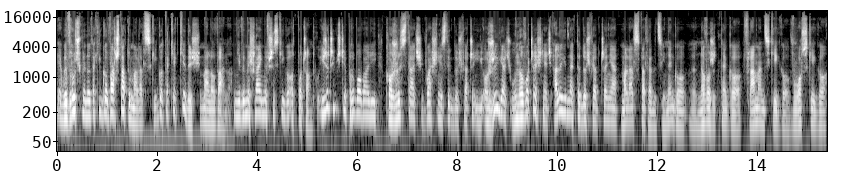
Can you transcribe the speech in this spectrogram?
jakby wróćmy do takiego warsztatu malarskiego, tak jak kiedyś malowano. Nie wymyślajmy wszystkiego od początku. I rzeczywiście próbowali korzystać właśnie z tych doświadczeń i ożywiać, unowocześniać, ale jednak te doświadczenia malarstwa tradycyjnego, nowożytnego, flamandzkiego, włoskiego.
